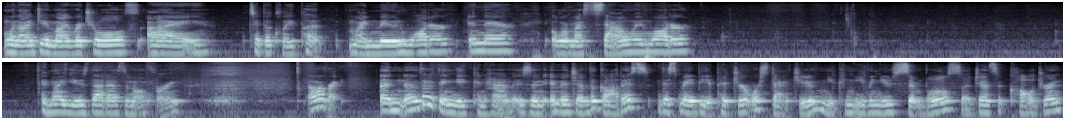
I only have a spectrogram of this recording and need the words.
when I do my rituals, I typically put my moon water in there or my Samhain water. And I use that as an offering. All right. Another thing you can have is an image of the goddess. This may be a picture or statue, and you can even use symbols such as a cauldron,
